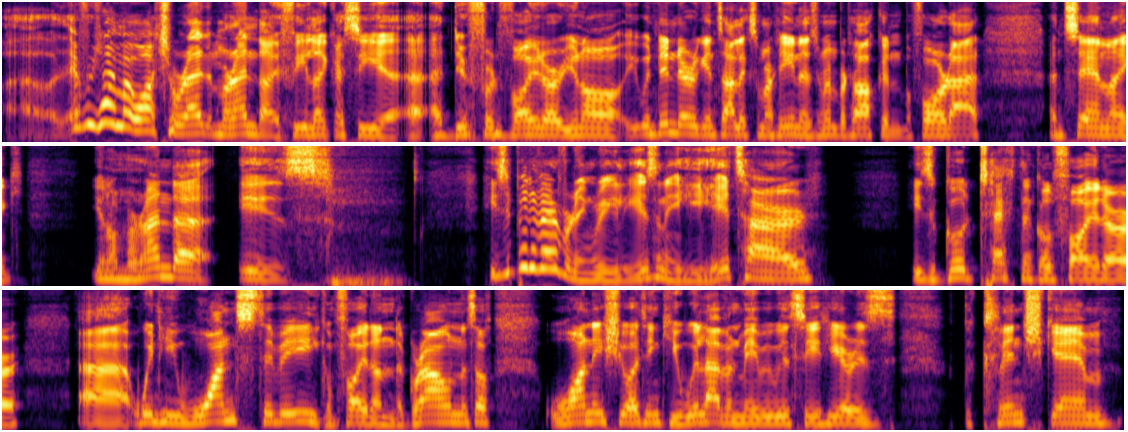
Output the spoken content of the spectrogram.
uh, every time I watch Miranda, I feel like I see a, a, different fighter. You know, he went in there against Alex Martinez. I remember talking before that and saying like, you know, Miranda is he's a bit of everything, really, isn't he? He hits hard. He's a good technical fighter. Uh, when he wants to be, he can fight on the ground and stuff. One issue I think he will have, and maybe we'll see it here, is the clinch game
